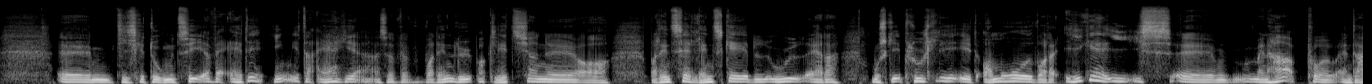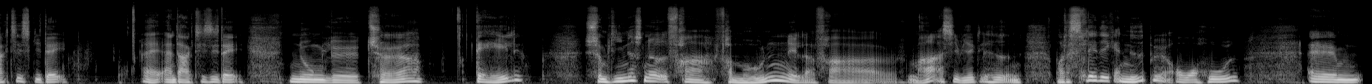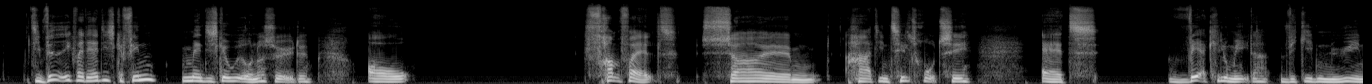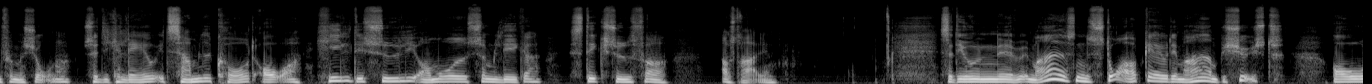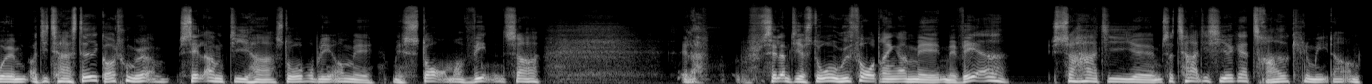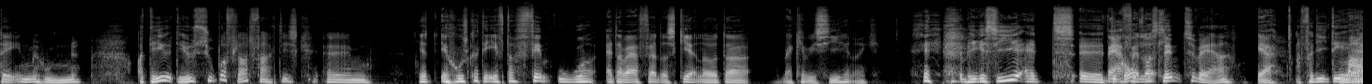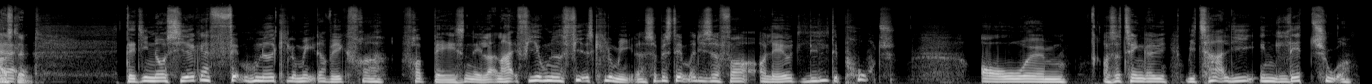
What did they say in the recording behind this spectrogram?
Øh, de skal dokumentere, hvad er det egentlig, der er her? Altså, hvordan løber gletsjerne, og hvordan ser landskabet ud? Er der måske pludselig et område, hvor der ikke er is. Øh, man har på Antarktis i dag, Antarktis i dag nogle tørre dale, som ligner sådan noget fra, fra månen eller fra Mars i virkeligheden, hvor der slet ikke er nedbør overhovedet. Øh, de ved ikke, hvad det er, de skal finde, men de skal ud og undersøge det. Og frem for alt, så øh, har de en tiltro til, at hver kilometer vil give dem nye informationer, så de kan lave et samlet kort over hele det sydlige område, som ligger stik syd for Australien. Så det er jo øh, en meget sådan, stor opgave, det er meget ambitiøst, og, øh, og de tager afsted i godt humør, selvom de har store problemer med, med storm og vind, så, eller selvom de har store udfordringer med, med vejret, så, har de, øh, så tager de cirka 30 km om dagen med hundene. Og det er jo, det er jo super flot faktisk. Øh, jeg, jeg husker det efter fem uger, at der i hvert fald der sker noget, der... Hvad kan vi sige, Henrik? vi kan sige, at øh, det går fra slemt til værre. Ja, fordi det meget er, slemt. Da de når cirka 500 km væk fra, fra basen, eller nej, 480 km, så bestemmer de sig for at lave et lille depot. Og øh, og så tænker vi, vi tager lige en let tur,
